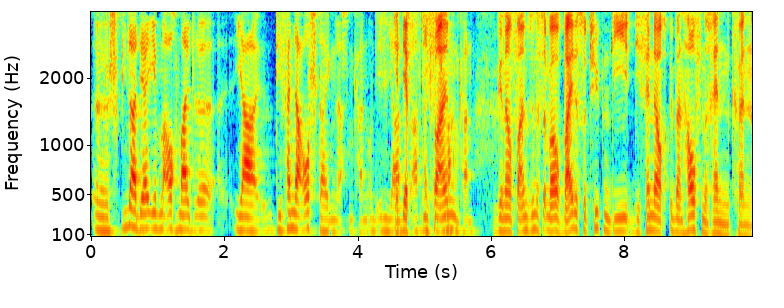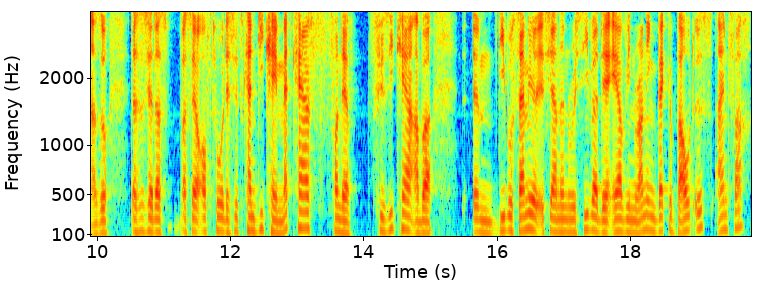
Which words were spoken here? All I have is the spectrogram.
äh, Spieler, der eben auch mal äh, ja Defender aussteigen lassen kann und eben Yards ja, der, die vor allem, machen kann. Genau, vor allem sind das aber auch beides so Typen, die Defender auch über den Haufen rennen können. Also das ist ja das, was er oft holt. Das ist jetzt kein DK Metcalf von der Physik her, aber ähm, Debo Samuel ist ja ein Receiver, der eher wie ein Running Back gebaut ist, einfach.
